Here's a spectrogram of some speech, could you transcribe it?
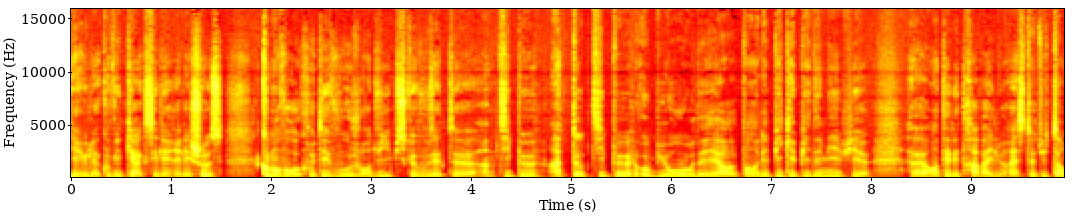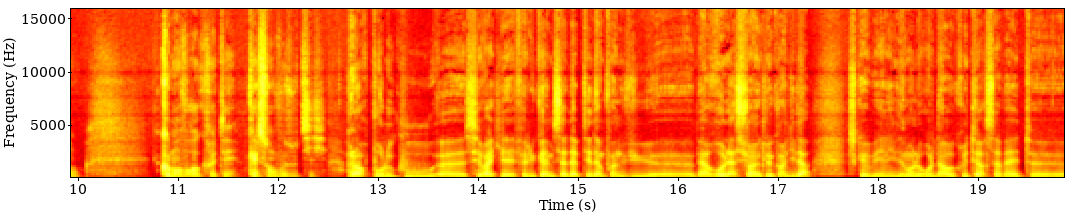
Il y a eu la Covid qui a accéléré les choses. Comment vous recrutez vous aujourd'hui, puisque vous êtes un petit peu, un tout petit peu au bureau d'ailleurs pendant les pics épidémie, et puis en télétravail le reste du temps? Comment vous recrutez? Quels sont vos outils? Alors pour le coup, euh, c'est vrai qu'il avait fallu quand même s'adapter d'un point de vue euh, ben, relation avec le candidat, parce que bien évidemment le rôle d'un recruteur, ça va être euh,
